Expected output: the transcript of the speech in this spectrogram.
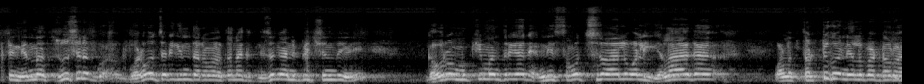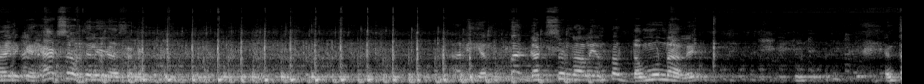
అంటే నిన్న చూసిన గొడవ జరిగిన తర్వాత నాకు నిజంగా అనిపించింది గౌరవ ముఖ్యమంత్రి గారు అన్ని సంవత్సరాలు వాళ్ళు ఎలాగా వాళ్ళని తట్టుగా నిలబడ్డారో ఆయనకి హ్యాట్స్ ఆఫ్ తెలియజేస్తాను అది ఎంత గట్స్ ఉండాలి ఎంత దమ్ము ఉండాలి ఎంత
